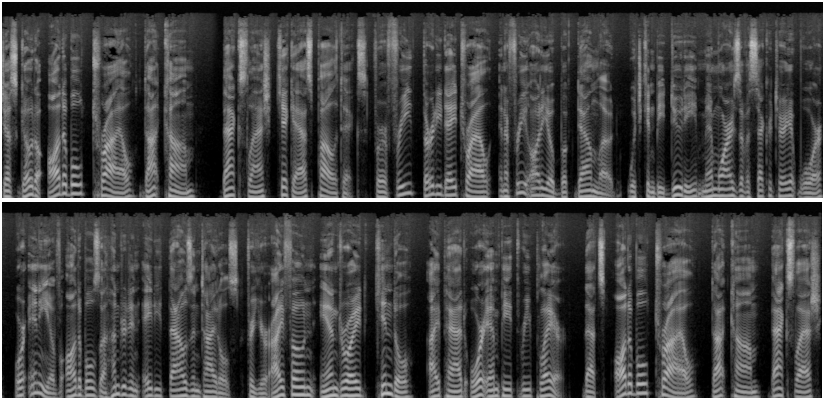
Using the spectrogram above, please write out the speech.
Just go to audibletrial.com backslash kickasspolitics for a free 30-day trial and a free audiobook download, which can be Duty, Memoirs of a Secretary at War, or any of Audible's 180,000 titles for your iPhone, Android, Kindle, iPad, or MP3 player. That's audibletrial.com backslash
